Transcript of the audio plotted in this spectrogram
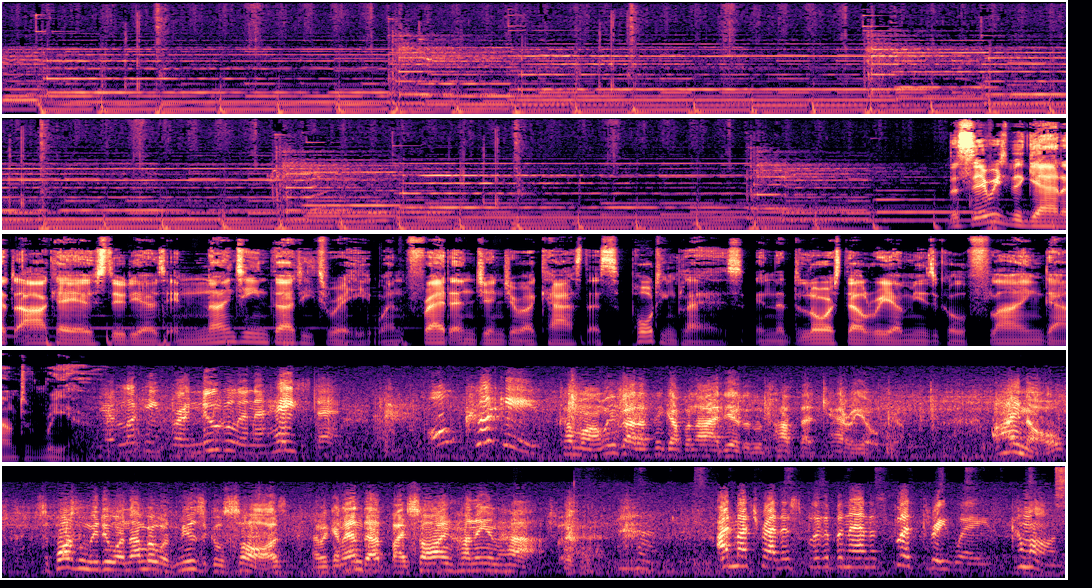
The series began at RKO Studios in 1933 when Fred and Ginger were cast as supporting players in the Dolores Del Rio musical Flying Down to Rio. You're looking for a noodle in a haystack. Oh, cookies! Come on, we've got to think up an idea that'll top that Carioca. I know. Supposing we do a number with musical saws, and we can end up by sawing honey in half. I'd much rather split a banana split three ways. Come on.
